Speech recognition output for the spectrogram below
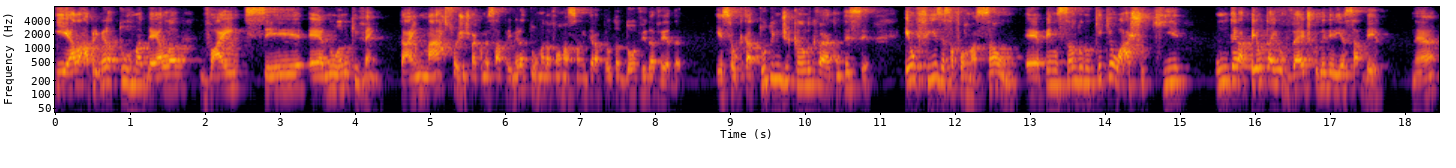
e ela, a primeira turma dela vai ser é, no ano que vem. Tá? Em março a gente vai começar a primeira turma da formação em terapeuta do Vida Veda. Esse é o que está tudo indicando que vai acontecer. Eu fiz essa formação é, pensando no que, que eu acho que um terapeuta ayurvédico deveria saber. Né?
